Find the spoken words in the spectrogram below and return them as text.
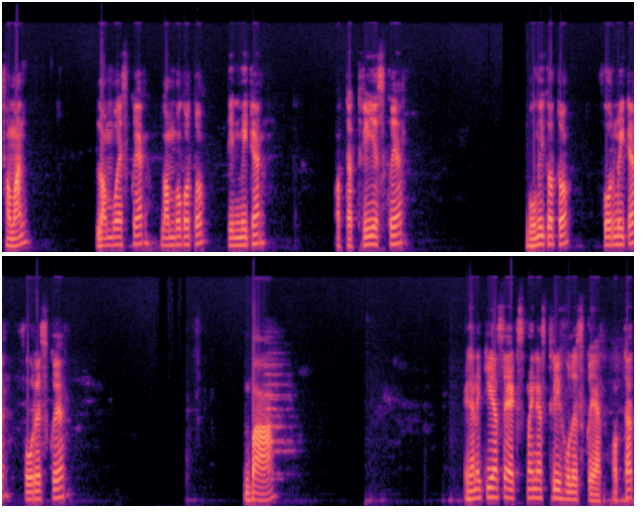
সমান লম্ব স্কোয়ার, লম্ব কত? তিন মিটার, অর্থাৎ থ্রি স্কোয়ার। ভূমি কত? Four metre, four square. বা এখানে কি আছে? X minus three whole square, অর্থাৎ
